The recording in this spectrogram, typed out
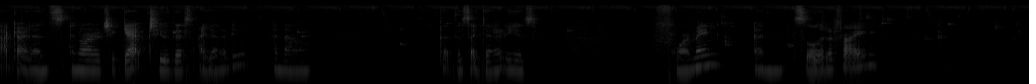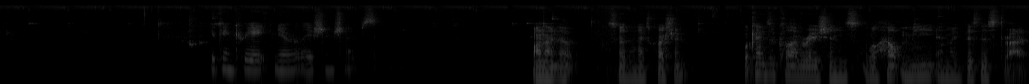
that guidance in order to get to this identity, and now that this identity is forming and solidifying, you can create new relationships. on that note, let's go to the next question. What kinds of collaborations will help me and my business thrive?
